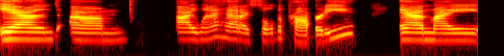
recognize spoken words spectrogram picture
And um, I went ahead, I sold the property, and my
